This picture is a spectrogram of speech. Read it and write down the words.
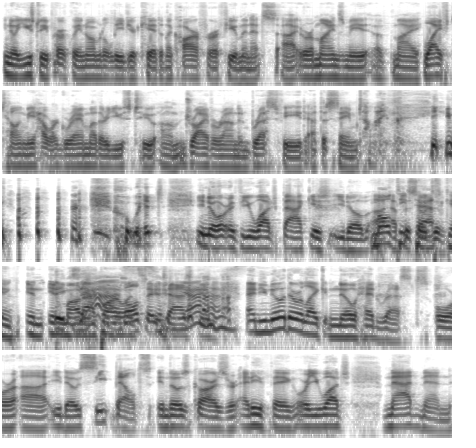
you know it used to be perfectly normal to leave your kid in the car for a few minutes. Uh, it reminds me of my wife telling me how her grandmother used to um, drive around and breastfeed at the same time. You know? which you know or if you watch back is you know uh, episodes of- Multitasking in in modern Exactly, parlance. multitasking. Yes. And you know there were like no headrests or uh, you know seat belts in those cars or anything. Or you watch Mad Men.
